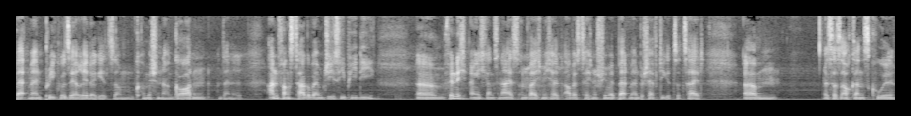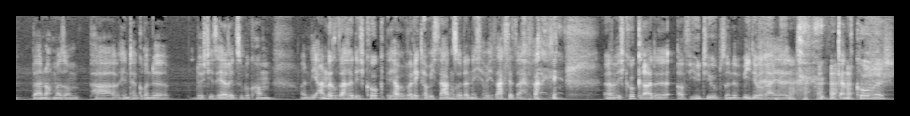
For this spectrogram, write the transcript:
Batman Prequel-Serie, da geht es um Commissioner Gordon und seine Anfangstage beim GCPD. Ähm, Finde ich eigentlich ganz nice und weil ich mich halt arbeitstechnisch viel mit Batman beschäftige zurzeit, ähm, ist das auch ganz cool, da nochmal so ein paar Hintergründe durch die Serie zu bekommen. Und die andere Sache, die ich gucke, ich habe überlegt, ob ich sagen soll oder nicht, aber ich sag's jetzt einfach. Ähm, ich gucke gerade auf YouTube so eine Videoreihe, ganz komisch.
